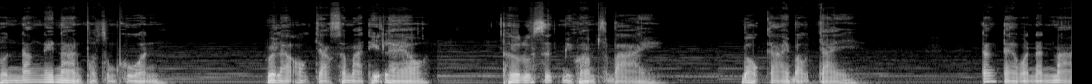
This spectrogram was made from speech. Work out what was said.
ทนนั่งได้นานพอสมควร เวลาออกจากสมาธิแล้ว เธอรู้สึกมีความสบาย เบากายเบาใจ ตั้งแต่วันนั้นมา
